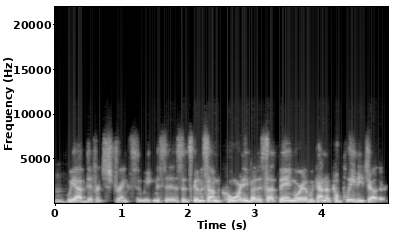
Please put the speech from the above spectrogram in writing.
Mm-hmm. We have different strengths and weaknesses. It's going to sound corny, but it's that thing where we kind of complete each other.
